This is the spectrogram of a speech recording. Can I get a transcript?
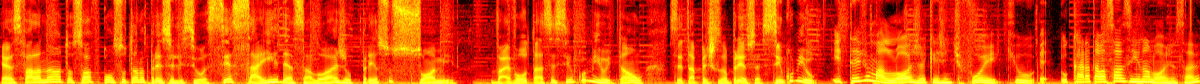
E aí você fala, não, eu tô só consultando o preço. Ele, se você sair dessa loja, o preço some. Vai voltar a ser 5 mil. Então, você tá pesquisando preço? É 5 mil. E teve uma loja que a gente foi que o, o cara tava sozinho na loja, sabe?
